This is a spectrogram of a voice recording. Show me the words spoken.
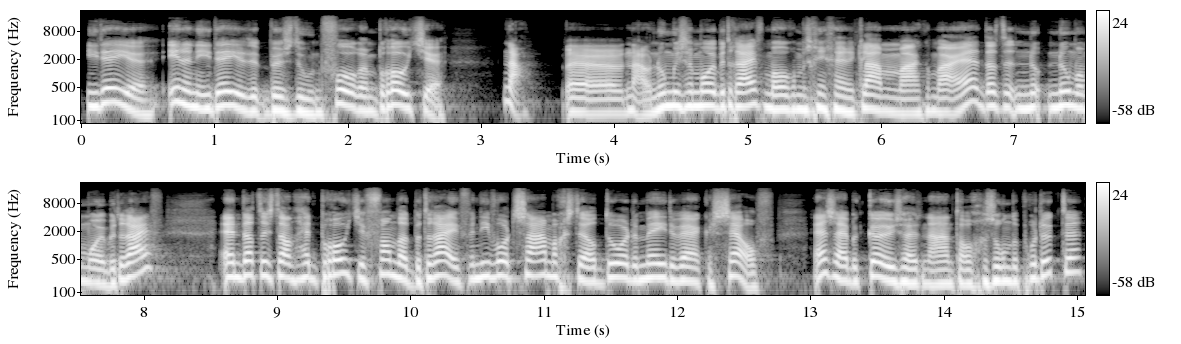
ideeën in een ideeënbus doen voor een broodje. Nou, eh, nou noem eens een mooi bedrijf. Mogen misschien geen reclame maken, maar hè, dat, no- noem een mooi bedrijf. En dat is dan het broodje van dat bedrijf. En die wordt samengesteld door de medewerkers zelf. Hè, zij hebben keuze uit een aantal gezonde producten.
